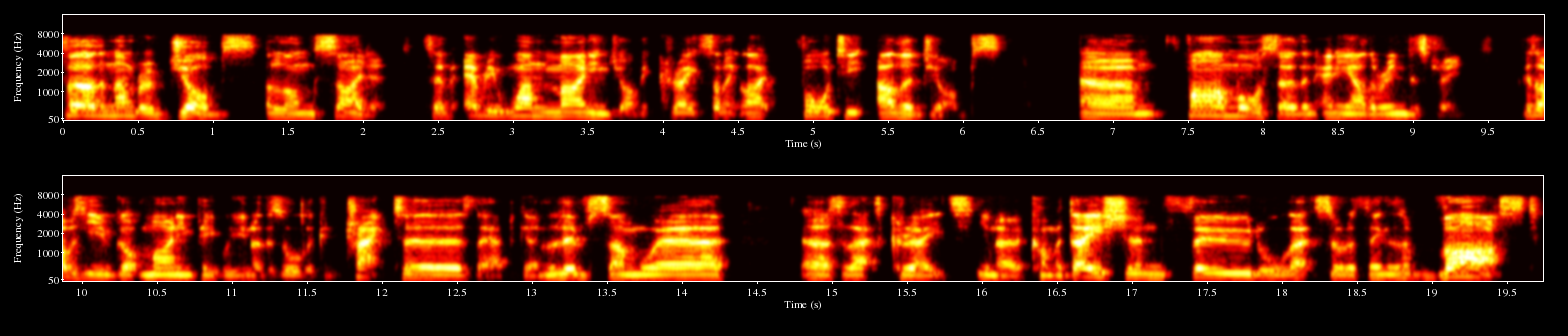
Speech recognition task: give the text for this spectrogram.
further number of jobs alongside it. So for every one mining job, it creates something like 40 other jobs, um, far more so than any other industry because obviously you've got mining people you know there's all the contractors they have to go and live somewhere uh, so that creates you know accommodation food all that sort of thing. There's a vast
